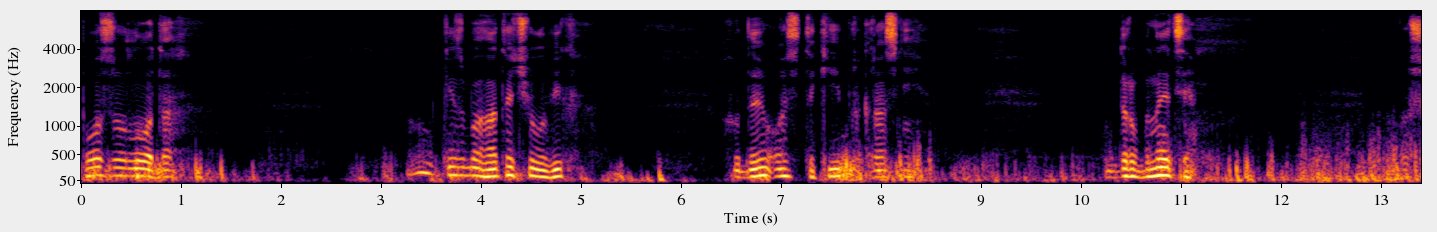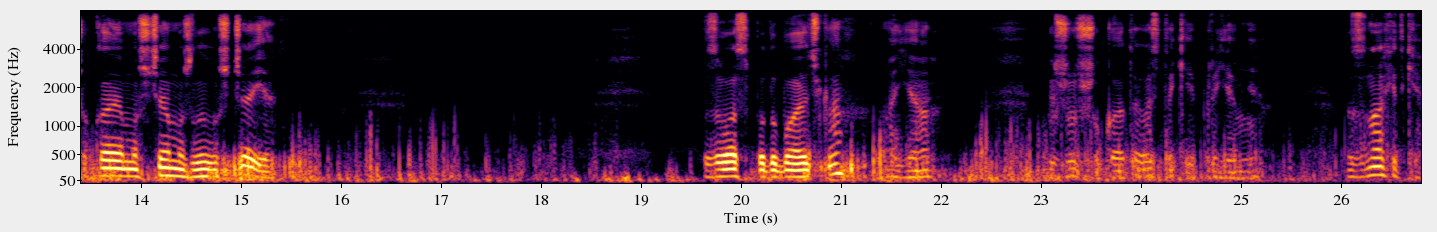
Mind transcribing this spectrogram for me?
позолота. Ну, Якийсь багатий чоловік ходив ось в такій прекрасній дробниці. Пошукаємо ще, можливо, ще є. З вас вподобаєчка, а я біжу шукати ось такі приємні знахідки.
